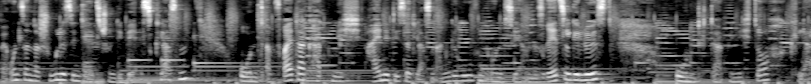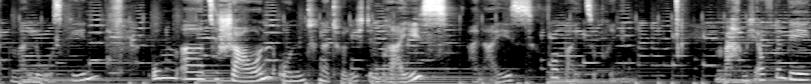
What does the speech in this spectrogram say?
Bei uns an der Schule sind ja jetzt schon die BS-Klassen und am Freitag hat mich eine dieser Klassen angerufen und sie haben das Rätsel gelöst. Und da bin ich doch glatt mal losgehen, um äh, zu schauen und natürlich den Preis, ein Eis, vorbeizubringen. Mach mich auf den Weg.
